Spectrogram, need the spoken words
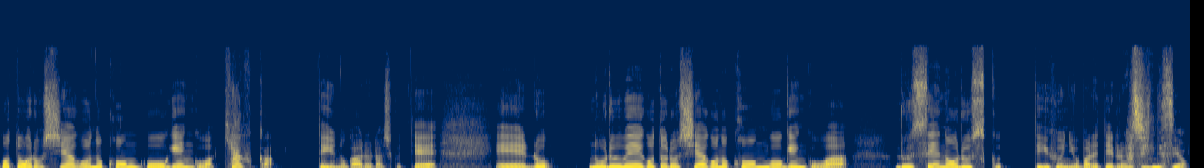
語とロシア語の混合言語はキャフカっていうのがあるらしくて、えー、ノルウェー語とロシア語の混合言語は、ルセノルスクっていう風に呼ばれているらしいんですよ。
